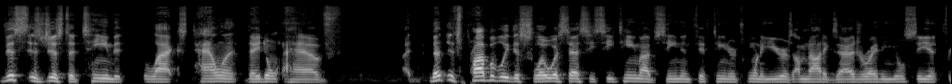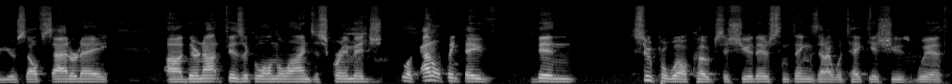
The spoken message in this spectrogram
this is just a team that lacks talent. They don't have it's probably the slowest SEC team I've seen in 15 or 20 years. I'm not exaggerating. You'll see it for yourself Saturday. Uh, they're not physical on the lines of scrimmage. Look, I don't think they've been super well coached this year. There's some things that I would take issues with,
